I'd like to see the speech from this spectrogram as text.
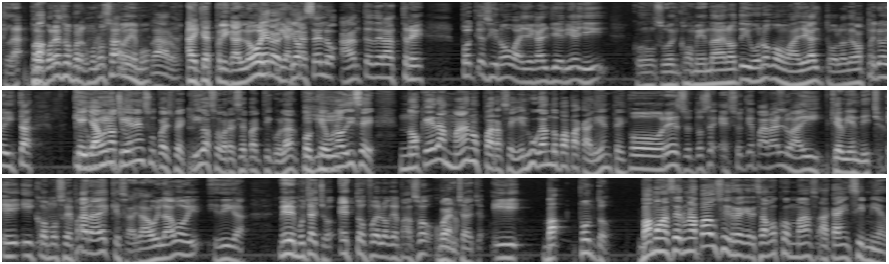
Claro, pero por eso, pero como no sabemos, Claro. hay que explicarlo hoy Pero y hay yo- que hacerlo antes de las 3, porque si no va a llegar Jerry allí con su encomienda de Noti1, como va a llegar todos los demás periodistas. que ya un uno hecho- tiene su perspectiva sobre ese particular. Porque Y- uno dice, no quedan manos para seguir jugando papa caliente. Por eso, entonces eso hay que pararlo ahí. Qué bien dicho. Y, y como se para es que salga hoy la voy y diga, miren muchachos, esto fue lo que pasó, Bueno. muchachos. Y Va- punto. vamos a hacer una pausa y regresamos con más acá en Sin Miedo.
